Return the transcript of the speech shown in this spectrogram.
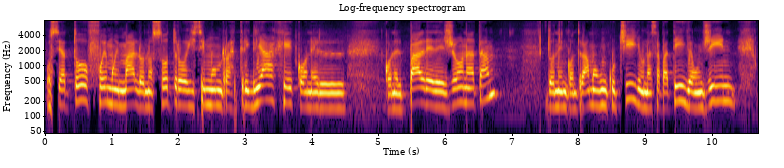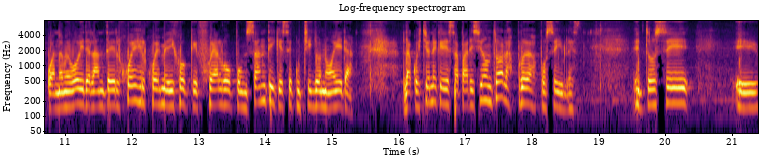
O sea, todo fue muy malo. Nosotros hicimos un rastrillaje con el, con el padre de Jonathan, donde encontramos un cuchillo, una zapatilla, un jean. Cuando me voy delante del juez, el juez me dijo que fue algo punzante y que ese cuchillo no era. La cuestión es que desaparecieron todas las pruebas posibles. Entonces, eh,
